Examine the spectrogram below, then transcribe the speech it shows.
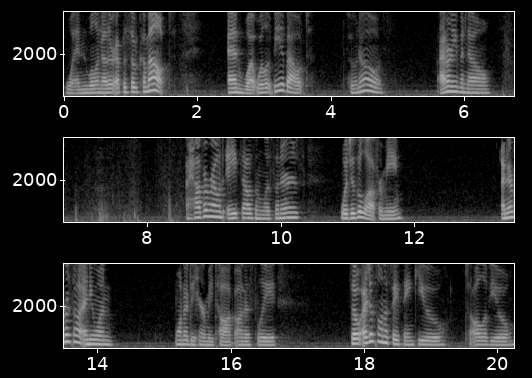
when will another episode come out? And what will it be about? Who knows? I don't even know. I have around 8,000 listeners, which is a lot for me. I never thought anyone wanted to hear me talk, honestly. So I just want to say thank you to all of you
